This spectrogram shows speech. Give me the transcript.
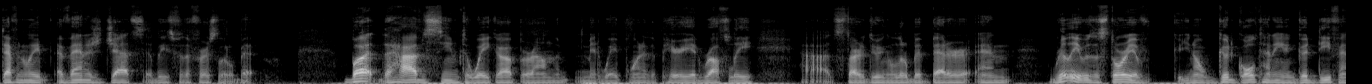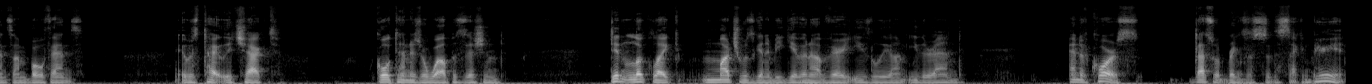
Definitely advantage Jets at least for the first little bit. But the Habs seemed to wake up around the midway point of the period, roughly. Uh, started doing a little bit better, and really it was a story of you know good goaltending and good defense on both ends. It was tightly checked. Goaltenders were well positioned. Didn't look like much was going to be given up very easily on either end. And of course, that's what brings us to the second period.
